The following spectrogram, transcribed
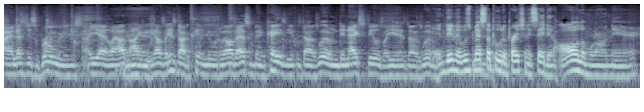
all right, that's just rumors. Uh, yeah, like I, I, I was like, his daughter couldn't be with him. I was like, that's been crazy if his daughter was with him. Then actually, it was like, yeah, his daughter was with him. And then it was messed up who the person that said that all of them were on there.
